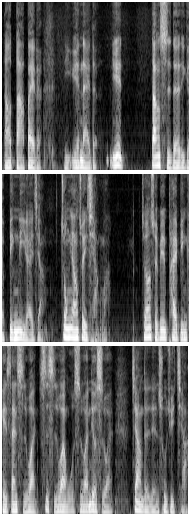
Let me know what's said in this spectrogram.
然后打败了你原来的，因为当时的一个兵力来讲，中央最强嘛。中央随便派兵可以三十万、四十万、五十万、六十万这样的人数去加，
